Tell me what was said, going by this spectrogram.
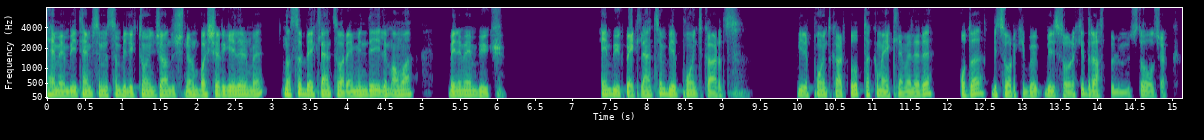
hem Embiid hem Simmons'ın birlikte oynayacağını düşünüyorum. Başarı gelir mi? Nasıl beklenti var emin değilim ama benim en büyük en büyük beklentim bir point guard. Bir point guard bulup takıma eklemeleri. O da bir sonraki bir sonraki draft bölümümüzde olacak.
